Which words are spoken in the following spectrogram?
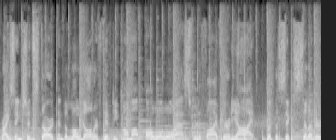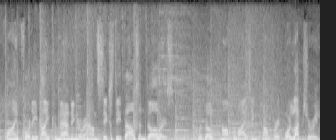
pricing should start in the low $50, OOS for the 530i, with the six-cylinder 540i commanding around $60,000. Without compromising comfort or luxury,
